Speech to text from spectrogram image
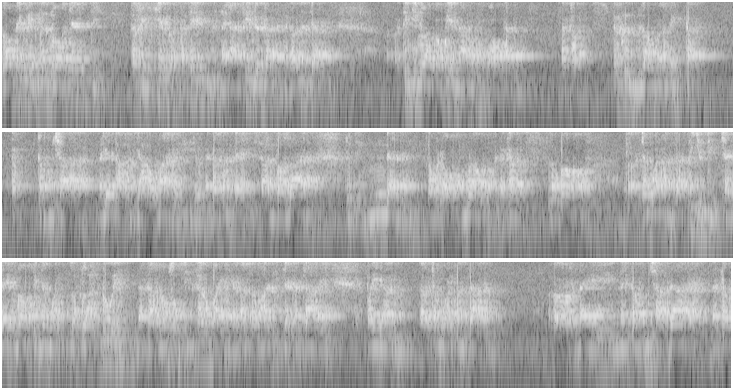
เราได้เปรียบเรื่องโลจิสติกถ้าเปรียบเทียบกับประเทศอื่นในอาเซียนด้วยกันนะครับ เนื่องจากจริงๆเรากับเวียดนามเราพอๆกันนะครับ ก็คือเราติดกับกับกัมพูชาระยะทางยาวมากเลยทีเดียวนะครับ ตั้งแต่อีสานตอนล่างจนถึงด้านตะ ของเรานะครับ แล้วก็จังหวัดต่างๆที่อยู่ติดชายแดนของเราเป็นจังหวัดหลักๆด้วยนะครับ เราส่งสินค้าไปเนี่ยก็สามารถที่จะกระจายไปยังจังหวัดต่างๆในในกัมพูชาได้นะครับ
